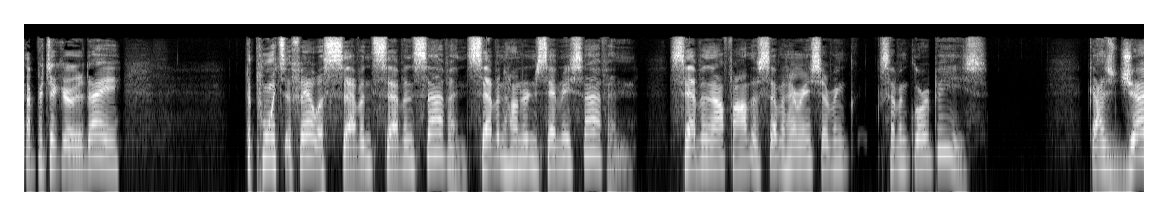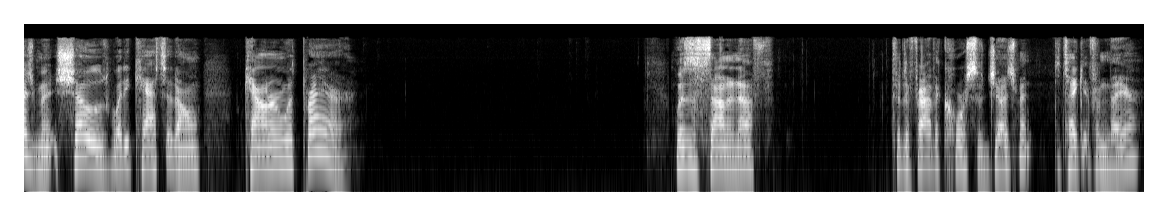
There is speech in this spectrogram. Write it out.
That particular day, the points that fell was 777, 777, seven Our Father, seven Henry, seven, seven Glory Bees. God's judgment shows what he casted on, countering with prayer. Was this sign enough to defy the course of judgment, to take it from there?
